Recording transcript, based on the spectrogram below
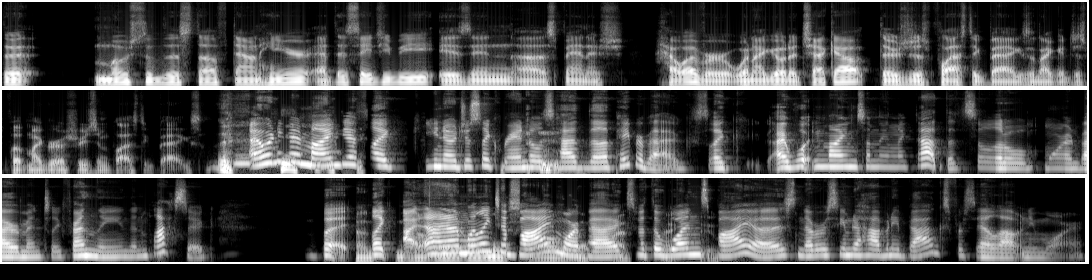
the most of the stuff down here at this HEB is in uh, Spanish. However, when I go to checkout, there's just plastic bags, and I can just put my groceries in plastic bags. I wouldn't even mind if like, you know, just like Randall's had the paper bags. Like I wouldn't mind something like that that's a little more environmentally friendly than plastic. But And like I, and I'm willing to buy more bags, but the ones too. by us never seem to have any bags for sale out anymore.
